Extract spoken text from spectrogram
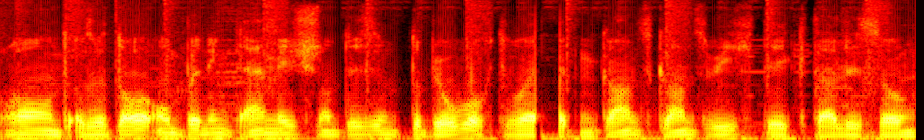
Und also da unbedingt einmischen und das unter Beobachtung halten. Ganz, ganz wichtig, da ich sagen,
